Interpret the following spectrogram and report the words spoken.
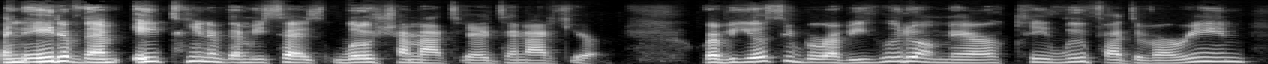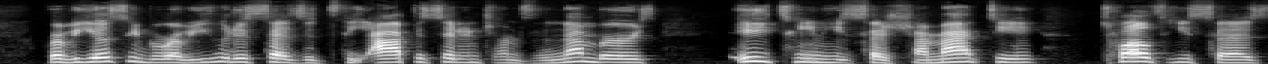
And eight of them, 18 of them, he says, Lo shamati, I did not hear. Rabbi Yossi Rabbi Huda Omer, Chiluf Advarim. Rabbi Yossi Rabbi Huda says it's the opposite in terms of the numbers. 18, he says Shamati. 12, he says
